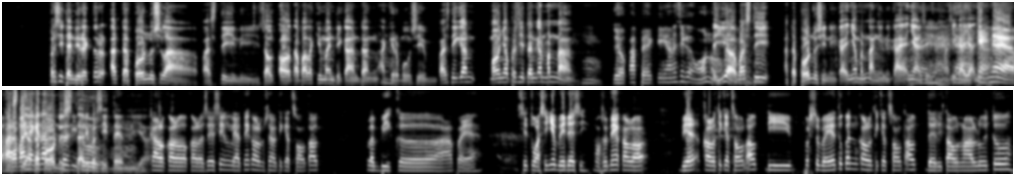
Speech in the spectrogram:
presiden direktur ada bonus lah pasti ini sold out apalagi main di kandang akhir musim pasti kan maunya presiden kan menang Hmm. Yo kabeh kingane sih kayak ngono. iya pasti ada bonus ini kayaknya menang ini kayaknya sih masih kayaknya Kayaknya ya. pasti Harapannya ada kita bonus seperti dari itu. presiden Hmm. iya Kalau kalau kalau saya sih lihatnya kalau misalnya tiket sold out lebih ke apa ya? Situasinya beda sih. Maksudnya kalau biar kalau tiket sold out di Persebaya itu kan kalau tiket sold out dari tahun lalu itu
